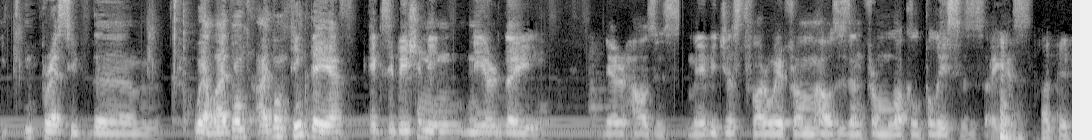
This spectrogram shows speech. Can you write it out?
it's impressive. The um, well, I don't, I don't think they have exhibition in near the their houses. Maybe just far away from houses and from local polices. I guess. okay,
